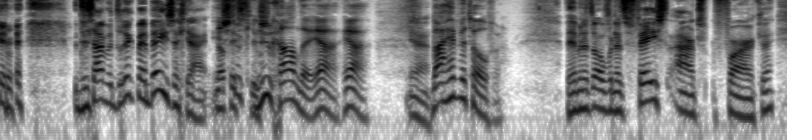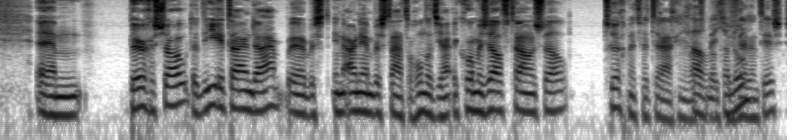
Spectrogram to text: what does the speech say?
Daar zijn we druk mee bezig, ja. In Dat stukjes. is nu gaande, ja, ja. Ja. Waar hebben we het over? We hebben het over het feestaardvarken. Ehm Burgerso, de dierentuin daar, eh, in Arnhem bestaat 100 jaar. Ik hoor mezelf trouwens wel terug met vertraging, wat Oh, een beetje vervelend is.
